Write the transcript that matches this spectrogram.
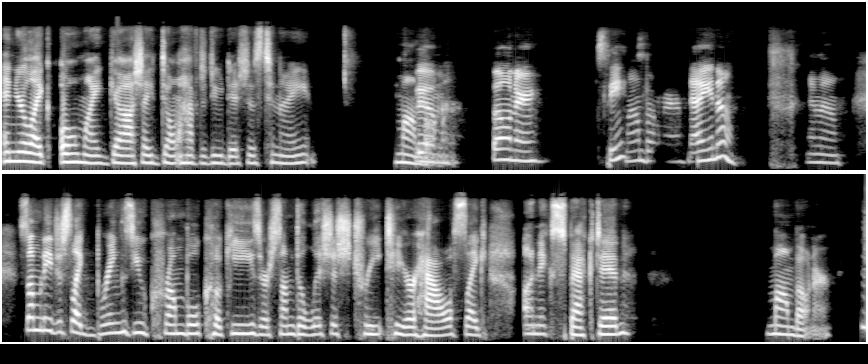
And you're like, oh my gosh, I don't have to do dishes tonight. Mom Boom. boner. Boner. See? Mom boner. Now you know. I know. Somebody just like brings you crumble cookies or some delicious treat to your house, like unexpected. Mom boner.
